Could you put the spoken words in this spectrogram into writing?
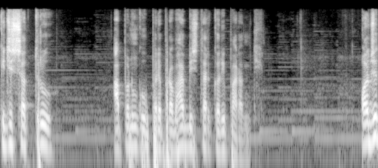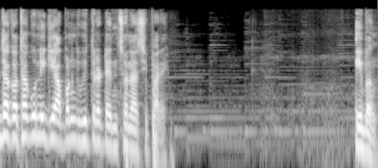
किसी शत्रु आपण को उपर प्रभाव विस्तार करी अजथा कथा को लेकिन आपण भितर टेंशन आसीपे एवं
